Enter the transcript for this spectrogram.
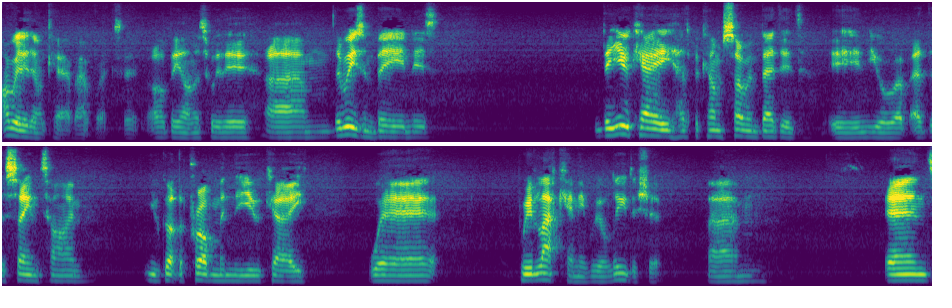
I really don't care about Brexit. I'll be honest with you. Um, the reason being is the UK has become so embedded in Europe. At the same time, you've got the problem in the UK where we lack any real leadership. Um, and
